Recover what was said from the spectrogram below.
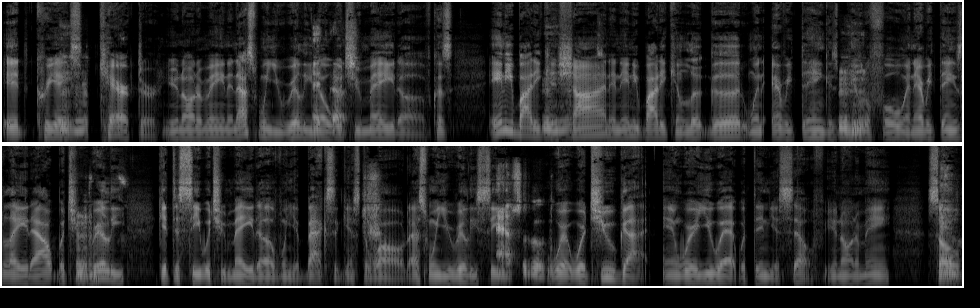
it creates Mhm. character. You know what I mean? And that's when you really know what you made of. Because anybody can Mhm. shine and anybody can look good when everything is Mhm. beautiful and everything's laid out. But you Mhm. really get to see what you made of when your back's against the wall. That's when you really see Absolutely. where what you got and where you at within yourself. You know what I mean? So And-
